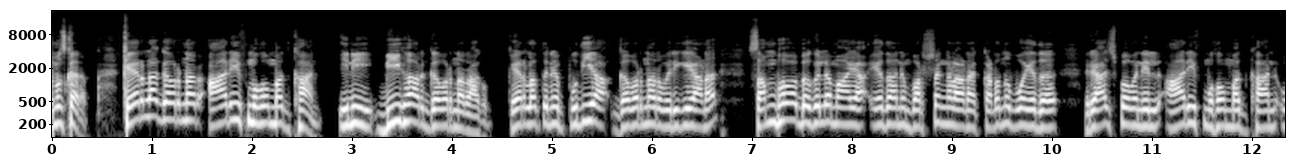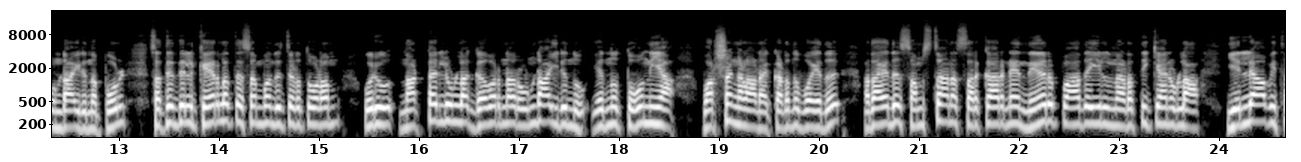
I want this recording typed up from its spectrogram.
നമസ്കാരം. കേരള ഗവർണർ ആരിഫ് മുഹമ്മദ് ഖാൻ ഇനി ബീഹാർ ഗവർണറാകും. കേരളത്തിന് പുതിയ ഗവർണർ വരികയാണ്. സംഭവ ബഹുലമായ ഏതാനും വർഷങ്ങളാണ് കടന്നുപോയത് രാജ്ഭവനിൽ ആരിഫ് മുഹമ്മദ് ഖാൻ ഉണ്ടായിരുന്നപ്പോൾ. സത്യത്തിൽ കേരളത്തെ സംബന്ധിച്ചിടത്തോളം ഒരു നട്ടലുള്ള ഗവർണർ ഉണ്ടായിരുന്നു എന്ന് തോന്നിയ വർഷങ്ങളാണ് കടന്നുപോയത്. അതായത് സംസ്ഥാന സർക്കാരിനെ നേർപാതയിൽ നടത്തിക്കാനുള്ള എല്ലാവിധ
